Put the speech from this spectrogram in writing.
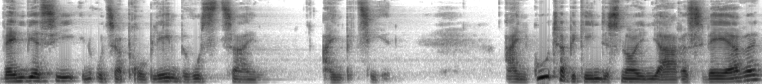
wenn wir sie in unser Problembewusstsein einbeziehen. Ein guter Beginn des neuen Jahres wäre,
